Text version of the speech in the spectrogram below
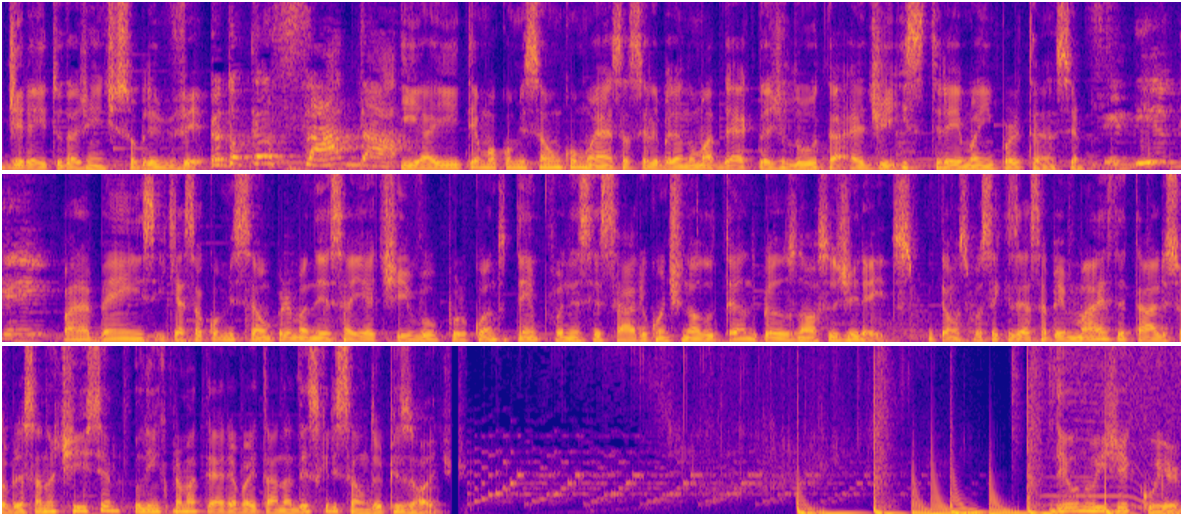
direito da gente sobreviver. Eu tô cansada! E aí ter uma comissão como essa celebrando uma década de luta é de extrema importância. Se liga, hein? Parabéns e que essa comissão permaneça aí ativo por quanto tempo for necessário continuar lutando pelos nossos direitos. Então, se você quiser saber mais detalhes sobre essa notícia, o link para a matéria vai estar na descrição do episódio. Deu no IG Queer.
